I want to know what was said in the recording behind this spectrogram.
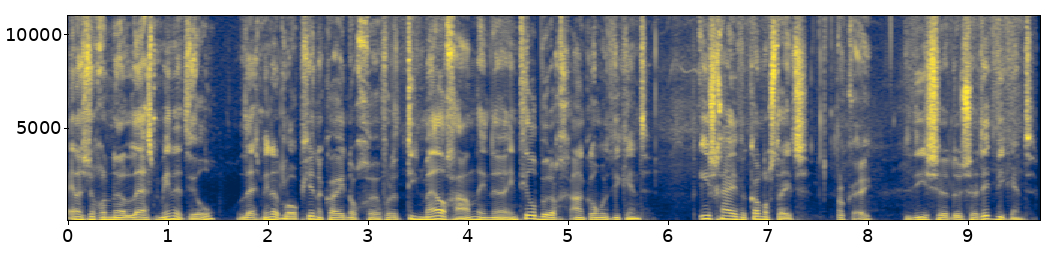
En als je nog een last minute wil, last minute loopje, dan kan je nog voor de 10 mijl gaan in, in Tilburg aankomend weekend. Inschrijven kan nog steeds. Oké. Die is eh, dus eh, dit weekend.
